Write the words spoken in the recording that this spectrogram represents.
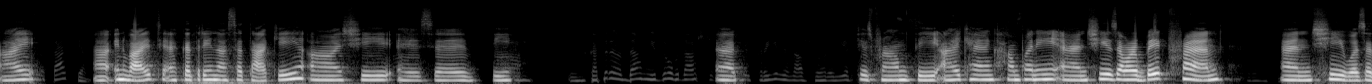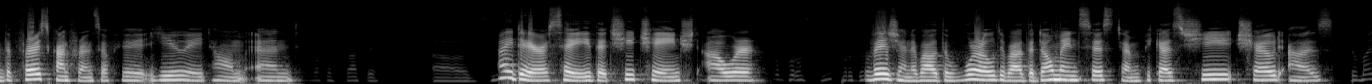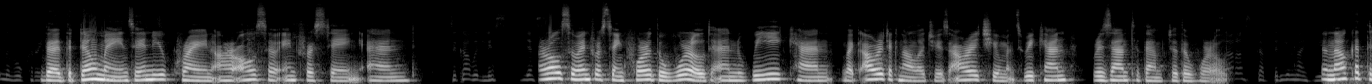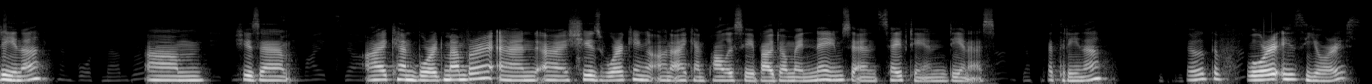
I uh, invite uh, Katrina Sataki. Uh, she is uh, the uh, she's from the ICANN company, and she is our big friend. And she was at the first conference of uh, UATOM, and I dare say that she changed our vision about the world, about the domain system, because she showed us that the domains in Ukraine are also interesting and are also interesting for the world and we can like our technologies our achievements we can present them to the world so now katrina um, she's a ICANN board member and uh, she is working on ICANN policy about domain names and safety in DNS. Katrina, so the floor is yours.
